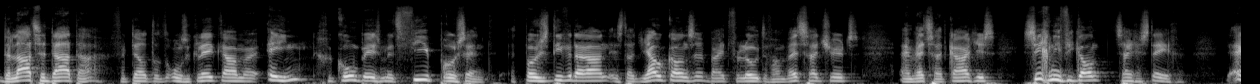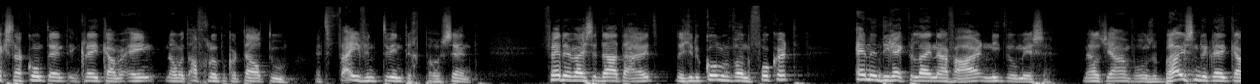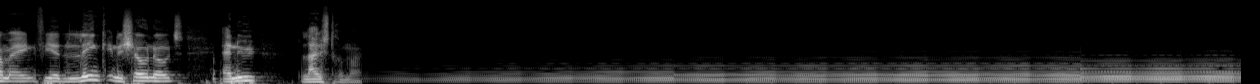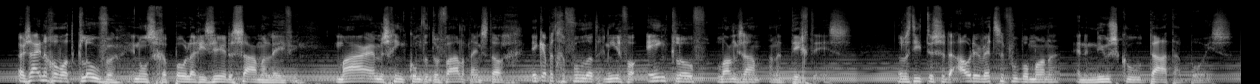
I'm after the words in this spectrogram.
De laatste data vertelt dat onze kleedkamer 1 gekrompen is met 4%. Het positieve daaraan is dat jouw kansen bij het verloten van wedstrijdshirts en wedstrijdkaartjes significant zijn gestegen. De extra content in kleedkamer 1 nam het afgelopen kwartaal toe met 25%. Verder wijst de data uit dat je de column van de Fokkert en een directe lijn naar Verhaar niet wil missen. Meld je aan voor onze bruisende kleedkamer 1 via de link in de show notes. En nu luisteren maar. Er zijn nogal wat kloven in onze gepolariseerde samenleving. Maar, en misschien komt het door Valentijnsdag, ik heb het gevoel dat er in ieder geval één kloof langzaam aan het dichten is. Dat is die tussen de ouderwetse voetbalmannen en de new school databoys.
